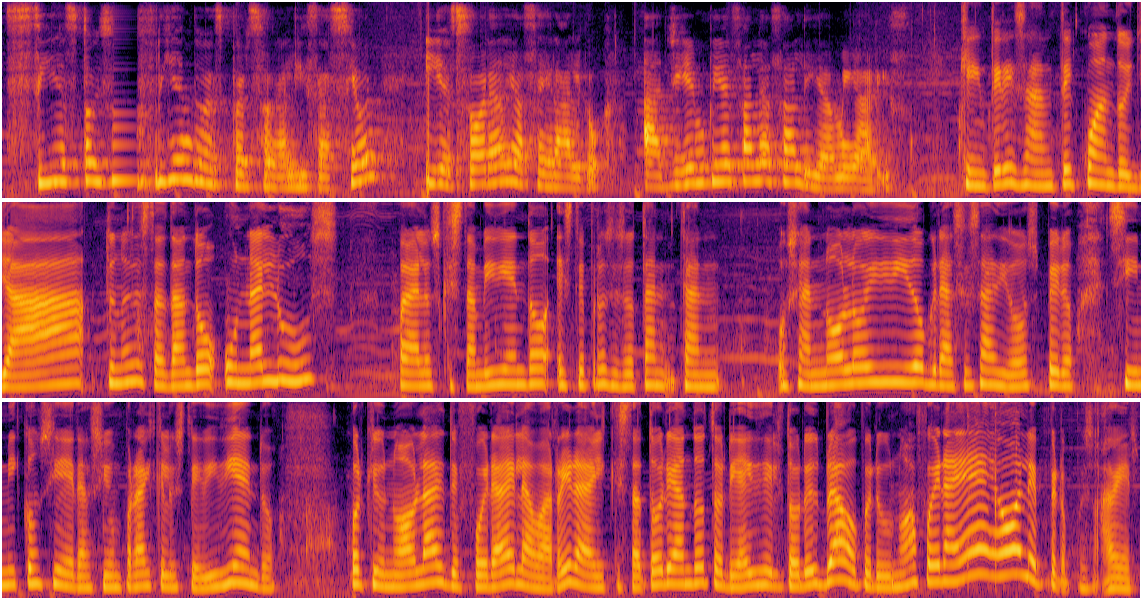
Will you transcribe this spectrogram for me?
sí estoy sufriendo despersonalización y es hora de hacer algo. Allí empieza la salida, mi Aris. Qué interesante cuando ya tú nos estás dando una luz para los que están viviendo este proceso tan, tan, o sea, no lo he vivido, gracias a Dios, pero sí mi consideración para el que lo esté viviendo. Porque uno habla desde fuera de la barrera, el que está toreando, torea y dice el toro es bravo, pero uno afuera, ¡eh, ole! Pero pues a ver,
